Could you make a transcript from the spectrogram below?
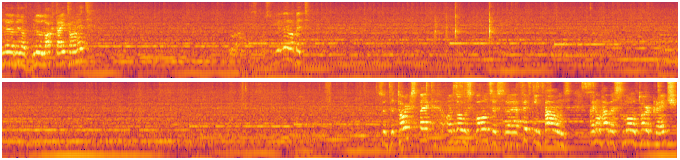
a little bit of blue Loctite on it. So the torque spec on those bolts is uh, 15 pounds. I don't have a small torque wrench,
